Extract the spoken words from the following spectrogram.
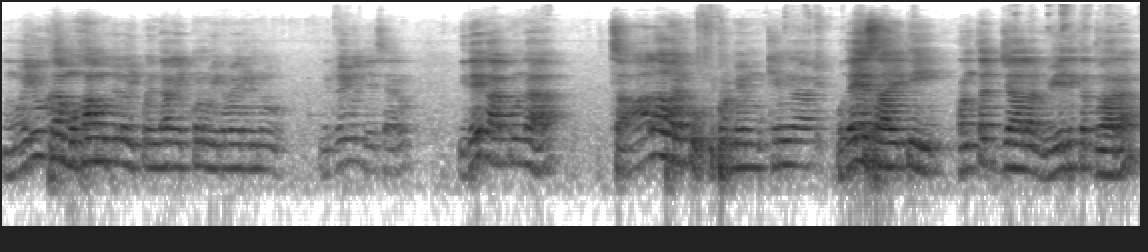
మయూఖ ముఖాముఖిలో ఇప్పుడు ఇందాక ఎక్కువ ఇరవై రెండు ఇంటర్వ్యూలు చేశారు. ఇదే కాకుండా చాలా వరకు ఇప్పుడు మేము ముఖ్యంగా ఉదయ సాహితీ అంతర్జాల వేదిక ద్వారా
